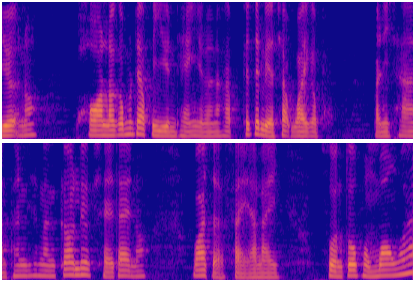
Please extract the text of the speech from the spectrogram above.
เยอะๆเนาะพรเราก็ไม่ได้ไปยืนแทงอยู่แล้วนะครับ ก็จะเหลือฉับไวกับปณิธานทั้งนี้ทั้งนั้นก็เลือกใช้ได้เนาะว่าจะใส่อะไร ส่วนตัวผมมองว่า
